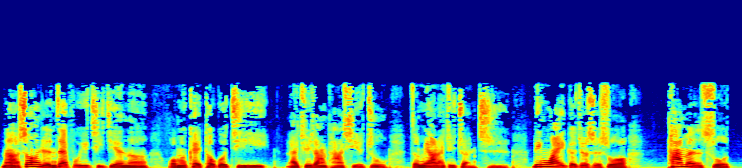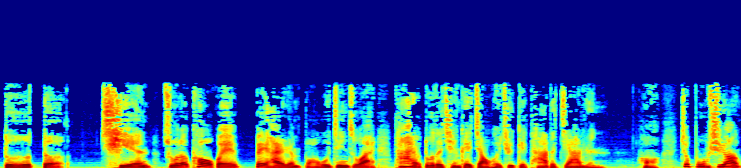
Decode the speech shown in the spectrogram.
那收容人在服役期间呢，我们可以透过记忆来去让他协助怎么样来去转职。另外一个就是说，他们所得的钱除了扣回。被害人保护金之外，他还有多的钱可以缴回去给他的家人，好，就不需要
